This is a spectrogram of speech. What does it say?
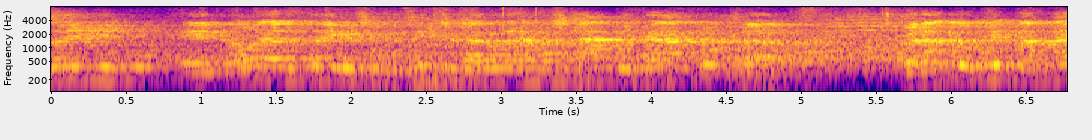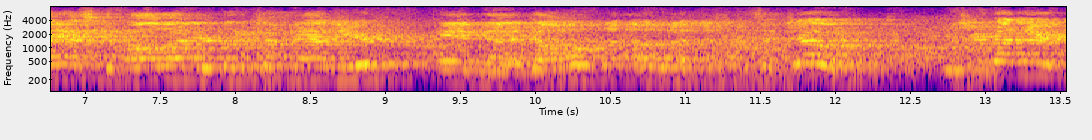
see you. And the only other thing is with the teachers, I don't know how much time we got, but, uh, but I'm going to get my mask if all of you are going to come down here. And uh, y'all hold up, hold up. Said, Joey, would you run there and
